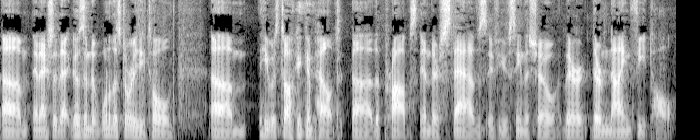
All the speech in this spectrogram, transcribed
Um, and actually, that goes into one of the stories he told. Um, he was talking about uh, the props and their staves. If you've seen the show, they're they're nine feet tall,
